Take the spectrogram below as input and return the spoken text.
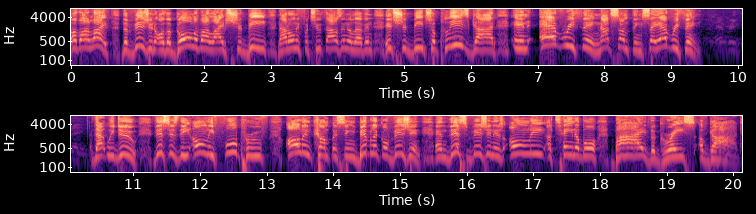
of our life. The vision or the goal of our life should be not only for 2011, it should be to please God in everything, not something, say everything that we do. This is the only foolproof, all encompassing biblical vision. And this vision is only attainable by the grace of God.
